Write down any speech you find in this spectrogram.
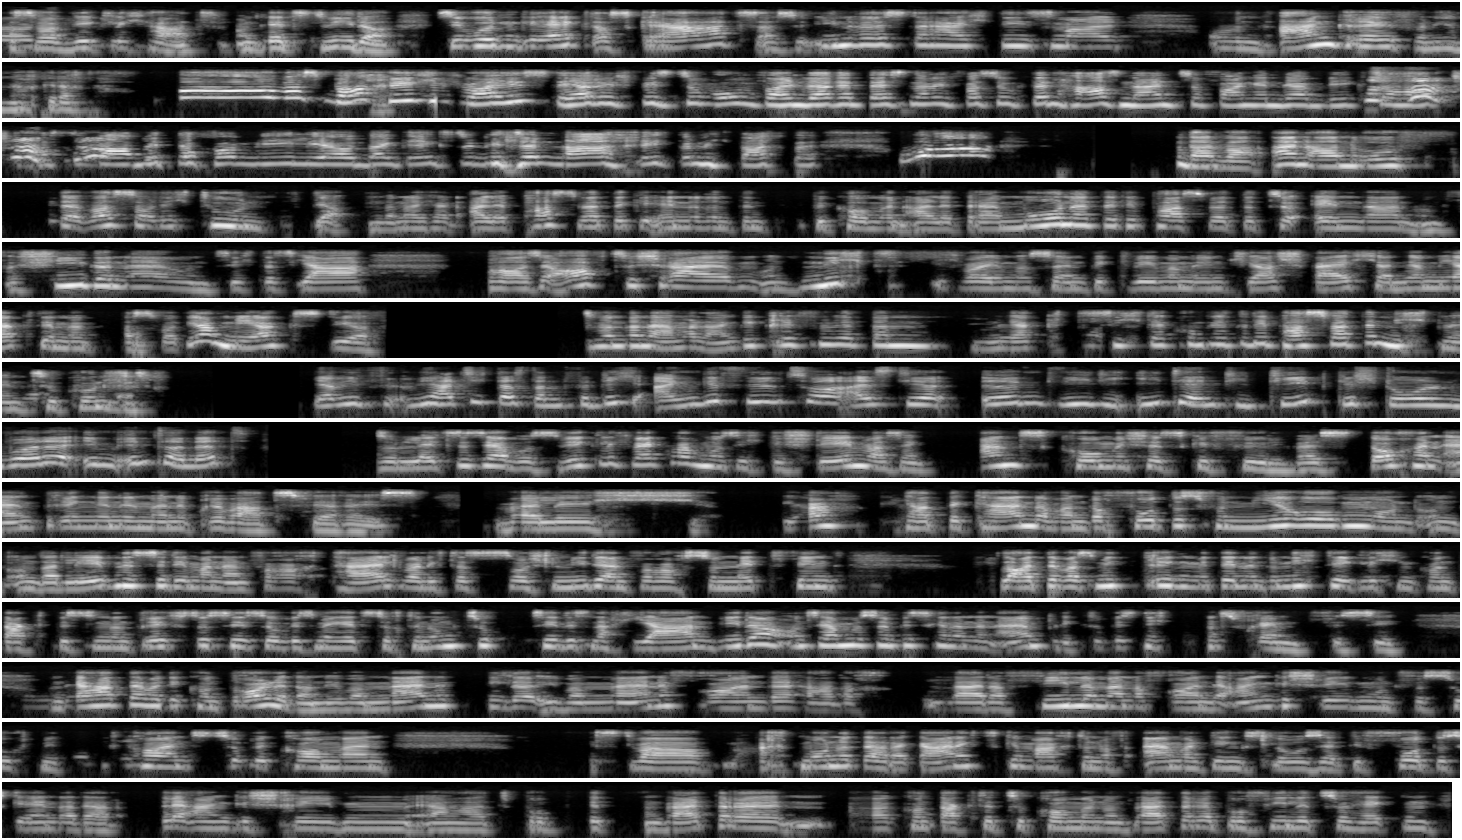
Das war wirklich hart. Und jetzt wieder. Sie wurden gehackt aus Graz, also in Österreich diesmal und Angriff und ich habe mir auch gedacht, oh, was mache ich? Ich war hysterisch bis zum Umfallen. Währenddessen habe ich versucht, den Hasen einzufangen, der am Weg zur Hauptstraße war mit der Familie und dann kriegst du diese Nachricht und ich dachte, wow! Und dann war ein Anruf, bitte, was soll ich tun? Ja, und dann habe ich halt alle Passwörter geändert und den bekommen alle drei Monate die Passwörter zu ändern und verschiedene und sich das Jahr zu Hause aufzuschreiben und nicht, ich war immer so ein bequemer Mensch, ja, speichern, ja, merk dir mein Passwort, ja, merk's dir. Wenn man dann einmal angegriffen wird, dann merkt sich der Computer die Passwörter nicht mehr in Zukunft. Ja, wie, wie hat sich das dann für dich angefühlt, so als dir irgendwie die Identität gestohlen wurde im Internet? Also letztes Jahr, wo es wirklich weg war, muss ich gestehen, war es ein ganz komisches Gefühl, weil es doch ein Eindringen in meine Privatsphäre ist. Weil ich, ja, ich hatte keinen, da waren doch Fotos von mir oben und, und, und Erlebnisse, die man einfach auch teilt, weil ich das Social Media einfach auch so nett finde, Leute was mitkriegen, mit denen du nicht täglich in Kontakt bist. Und dann triffst du sie, so wie es mir jetzt durch den Umzug zieht, ist nach Jahren wieder. Und sie haben so ein bisschen einen Einblick. Du bist nicht ganz fremd für sie. Und er hatte aber die Kontrolle dann über meine Bilder, über meine Freunde. Er hat auch leider viele meiner Freunde angeschrieben und versucht, mit Bitcoins zu bekommen. Jetzt war acht Monate, hat er gar nichts gemacht und auf einmal ging es los. Er hat die Fotos geändert, er hat alle angeschrieben, er hat probiert, an weitere äh, Kontakte zu kommen und weitere Profile zu hacken.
